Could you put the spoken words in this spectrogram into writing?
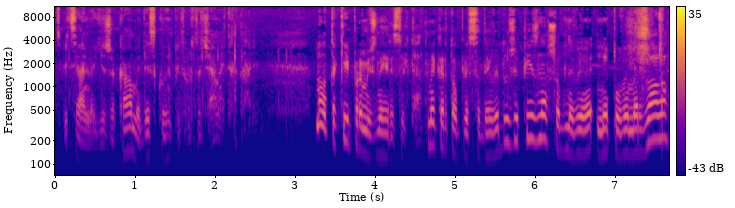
спеціально їжаками, дисковими підгортачами і так далі. Ну, такий проміжний результат. Ми картоплю садили дуже пізно, щоб не, не повимерзала.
